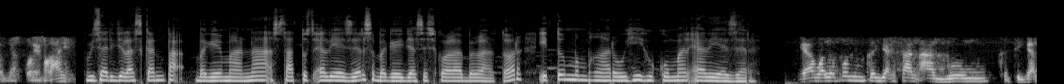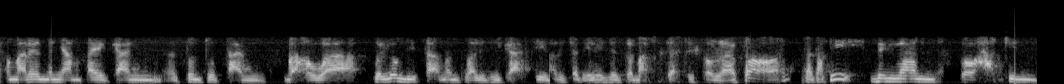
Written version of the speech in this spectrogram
terdakwa yang lain. Bisa dijelaskan Pak bagaimana status Eliezer sebagai justice kolaborator itu mempengaruhi hukuman Eliezer? Ya, walaupun Kejaksaan Agung ketika kemarin menyampaikan uh, tuntutan bahwa belum bisa mengkualifikasi Richard Eliezer termasuk justice collaborator, tetapi dengan bahwa hakim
